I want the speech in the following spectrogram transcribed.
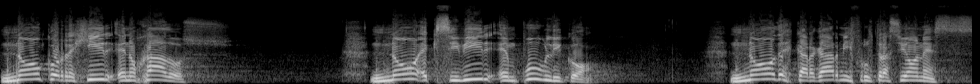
No corregir enojados. No exhibir en público. No descargar mis frustraciones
